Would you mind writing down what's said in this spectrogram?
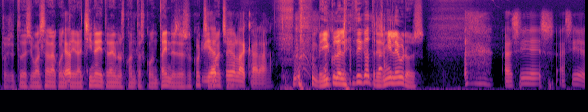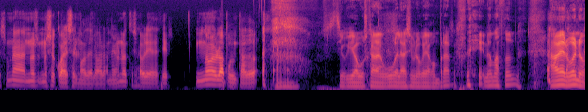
Pues entonces igual sale la cuenta de ir a China y trae unos cuantos containers de esos coches, Ya macho. te veo la cara. Vehículo eléctrico, 3.000 euros. Así es, así es. Una, no, no sé cuál es el modelo ahora mismo, no te sabría decir. No me lo he apuntado. Yo que iba a buscar en Google a ver si me lo voy a comprar en Amazon. A ver, bueno,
